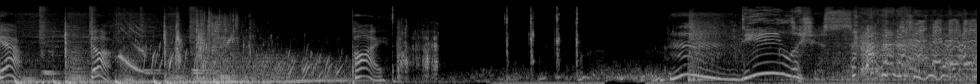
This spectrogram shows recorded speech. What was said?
Yeah, duck. Pie. Mmm, delicious.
